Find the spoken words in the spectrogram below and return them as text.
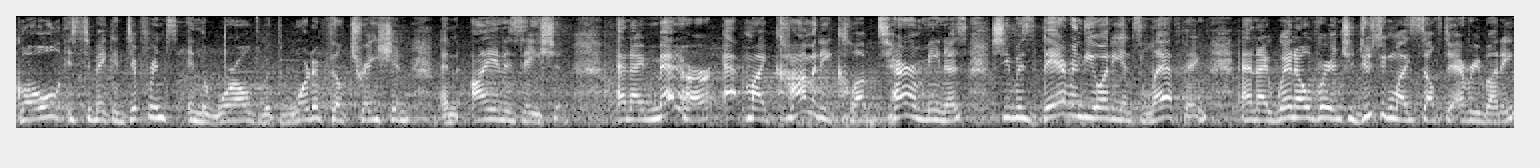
goal is to make a difference in the world with water filtration and ionization. And I met her at my comedy club, Terraminas. She was there in the audience laughing, and I went over introducing myself to everybody,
